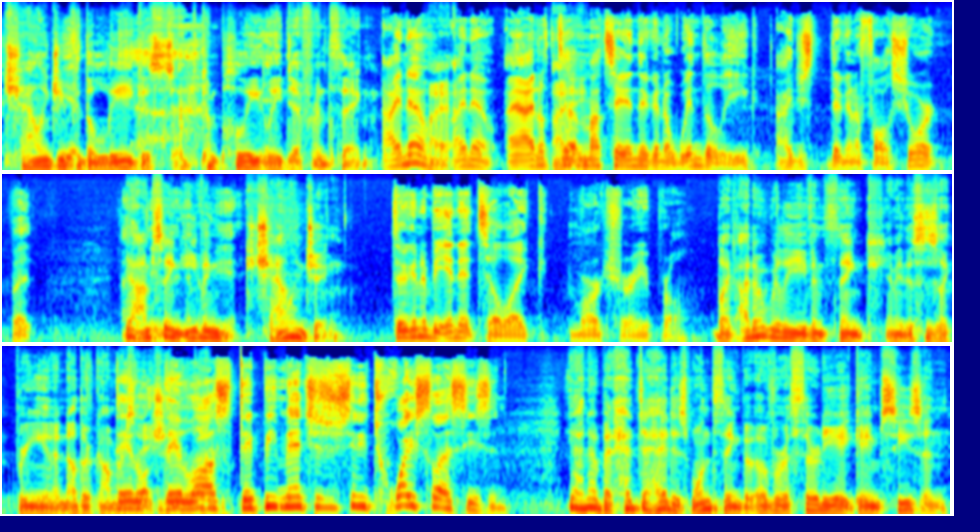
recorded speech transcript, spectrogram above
challenging Yeah. for the league is a completely different thing. I know, I- I, know. I, don't. I, am not saying they're going to win the league. I just they're going to fall short. But yeah, I'm saying even be- challenging. they're going to be in it till like March or April. Like I don't really even think. I mean, this is like bringing in another conversation. lo- they lost. They beat Manchester City twice last season. Yeah, I know, but head to head is one thing, but over a 38 game season,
